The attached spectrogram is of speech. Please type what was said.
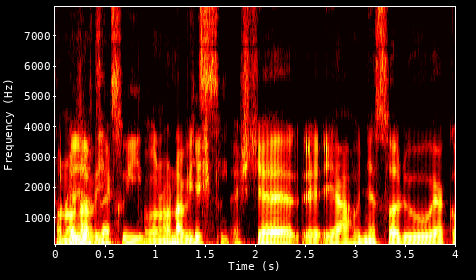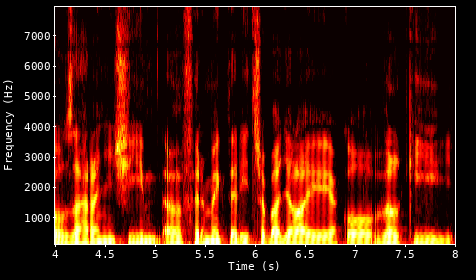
Ono Takže navíc, to ono navíc těžký. ještě já hodně sleduju jako v zahraničí eh, firmy, které třeba dělají jako velký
